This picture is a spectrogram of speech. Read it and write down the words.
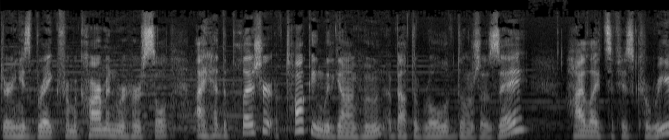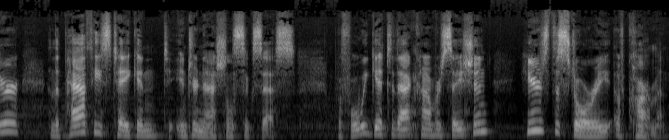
During his break from a Carmen rehearsal, I had the pleasure of talking with Yonghoon about the role of Don Jose, highlights of his career, and the path he's taken to international success. Before we get to that conversation, here's the story of Carmen.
